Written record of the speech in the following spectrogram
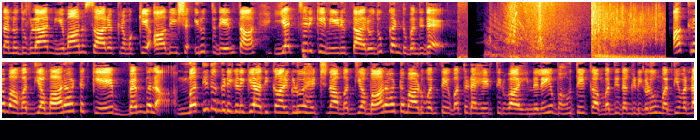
ಸನ್ನದುಗಳ ನಿಯಮಾನುಸಾರ ಕ್ರಮಕ್ಕೆ ಆದೇಶ ಇರುತ್ತದೆ ಅಂತ ಎಚ್ಚರಿಕೆ ನೀಡುತ್ತಾ ಇರೋದು ಕಂಡುಬಂದಿದೆ ಅಕ್ರಮ ಮದ್ಯ ಮಾರಾಟಕ್ಕೆ ಬೆಂಬಲ. ಮದ್ಯದಂಗಡಿಗಳಿಗೆ ಅಧಿಕಾರಿಗಳು ಹೆಚ್ಚಿನ ಮದ್ಯ ಮಾರಾಟ ಮಾಡುವಂತೆ ಒತ್ತಡ ಹೇರ್ತಿರುವ ಹಿನ್ನೆಲೆ ಬಹುತೇಕ ಮದ್ಯದಂಗಡಿಗಳು ಮದ್ಯವನ್ನ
